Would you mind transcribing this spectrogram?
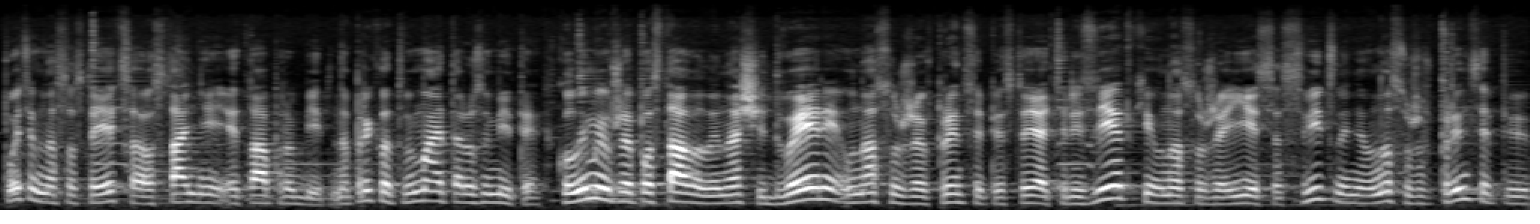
Потім у нас остається останній етап робіт. Наприклад, ви маєте розуміти, коли ми вже поставили наші двері, у нас вже в принципі стоять розетки, у нас вже є освітлення, у нас вже в принципі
